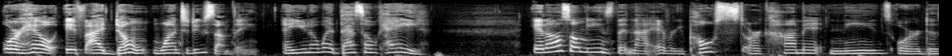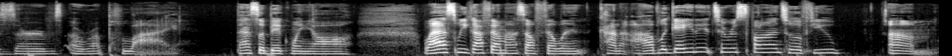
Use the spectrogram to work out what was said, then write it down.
or hell, if I don't want to do something. And you know what? That's okay. It also means that not every post or comment needs or deserves a reply. That's a big one, y'all. Last week, I found myself feeling kind of obligated to respond to a few um,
